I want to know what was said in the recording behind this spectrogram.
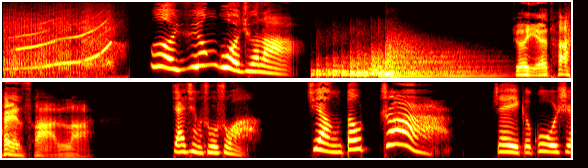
饿晕过去了。这也太惨了。嘉庆叔叔，讲到这儿，这个故事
